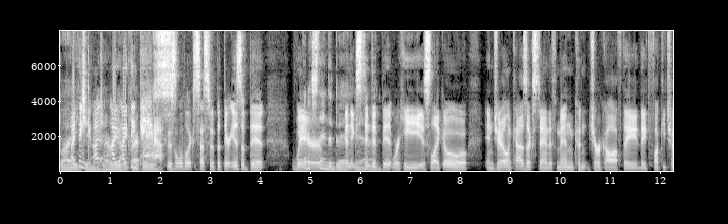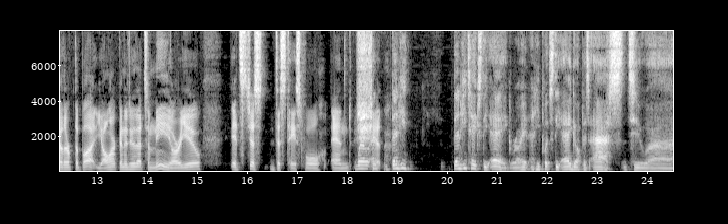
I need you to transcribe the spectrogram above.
by I think Jim and I, Jerry. I, the I think half is a little excessive, but there is a bit where An extended bit, an yeah. extended bit where he is like, "Oh, in jail in Kazakhstan, if men couldn't jerk off, they they'd fuck each other up the butt. Y'all aren't going to do that to me, are you?" It's just distasteful and well, shit. and then he then he takes the egg right, and he puts the egg up his ass to uh,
